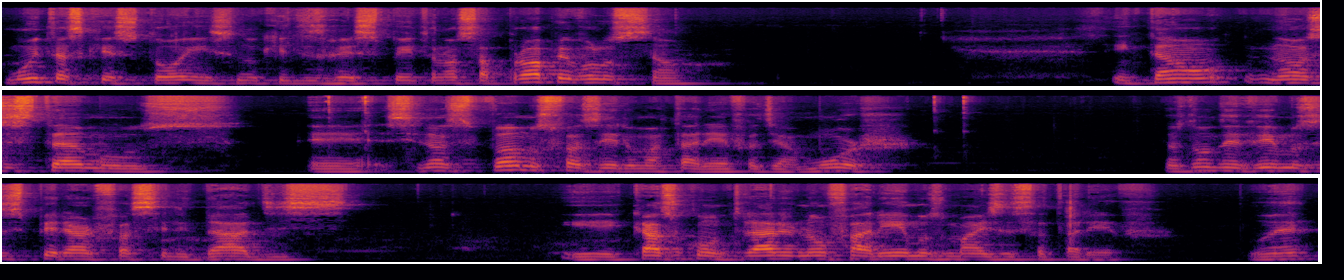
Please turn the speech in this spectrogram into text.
muitas questões no que diz respeito à nossa própria evolução. Então, nós estamos, é, se nós vamos fazer uma tarefa de amor, nós não devemos esperar facilidades, e caso contrário, não faremos mais essa tarefa, não é?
